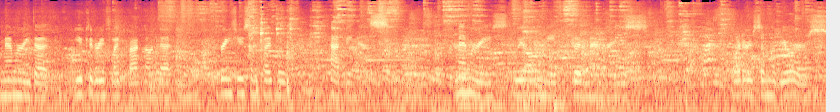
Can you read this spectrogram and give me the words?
memory that you could reflect back on that brings you some type of happiness. Memories. We all need good memories. What are some of yours?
